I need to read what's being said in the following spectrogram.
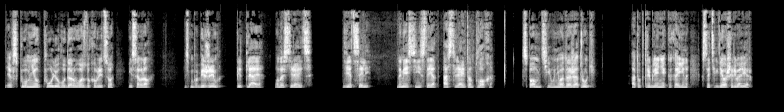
Я вспомнил пулю, удар воздуха в лицо и соврал. Если мы побежим, петляя, он растеряется. Две цели. На месте не стоят, а стреляет он плохо. Вспомните, у него дрожат руки. От употребления кокаина. Кстати, где ваш револьвер?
